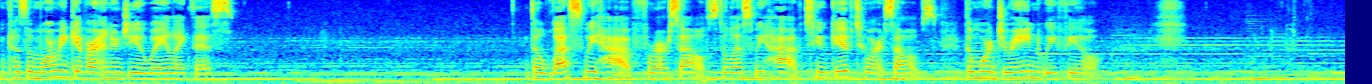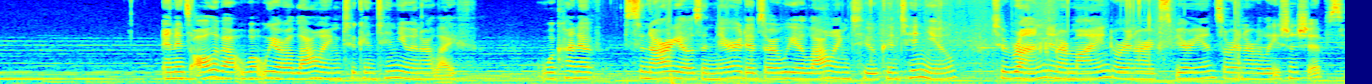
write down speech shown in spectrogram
Because the more we give our energy away like this, the less we have for ourselves, the less we have to give to ourselves, the more drained we feel, And it's all about what we are allowing to continue in our life. What kind of scenarios and narratives are we allowing to continue to run in our mind or in our experience or in our relationships?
